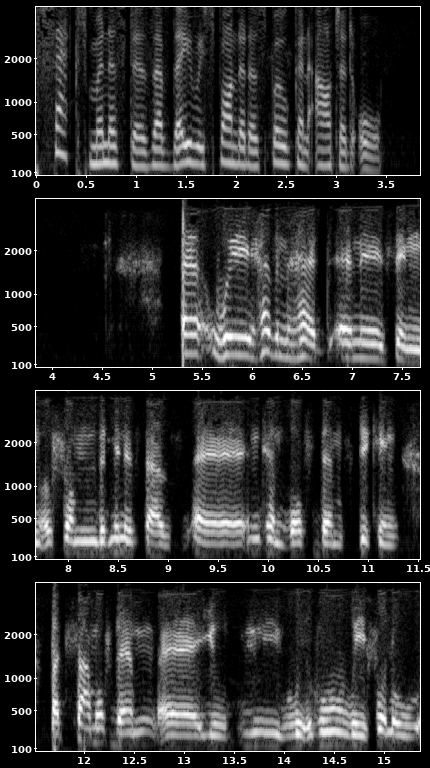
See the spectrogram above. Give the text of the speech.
sacked ministers? Have they responded or spoken out at all? Uh, we haven't had anything from the ministers uh, in terms of them speaking, but some of them uh, you, you, who we follow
